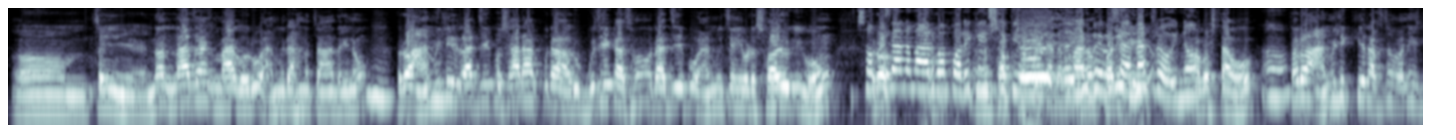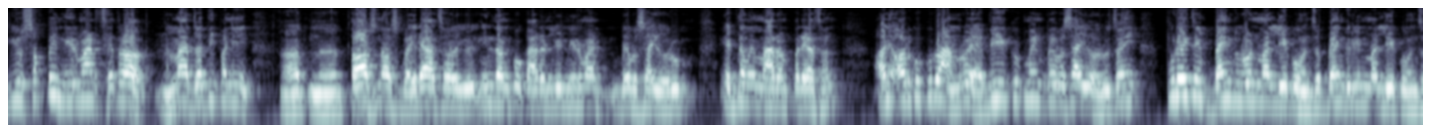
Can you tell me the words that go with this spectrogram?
चाहिँ न नाजायज मागहरू हामी राख्न चाहँदैनौँ। र हामीले राज्यको सारा कुराहरू बुझेका छौँ राज्यको हामी चाहिँ एउटा सहयोगी हौँ। अवस्था हो। तर हामीले के राख्छौँ भने यो सबै निर्माण क्षेत्रमा जति पनि तहस नहस भइरहेछ यो इन्धनको कारणले निर्माण व्यवसायीहरू एकदमै मारमा परेका छन्। अनि अर्को कुरो हाम्रो हेभी इक्विपमेन्ट व्यवसायीहरू चाहिँ पुरै चाहिँ ब्याङ्क लोनमा लिएको हुन्छ ब्याङ्क ऋणमा लिएको हुन्छ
